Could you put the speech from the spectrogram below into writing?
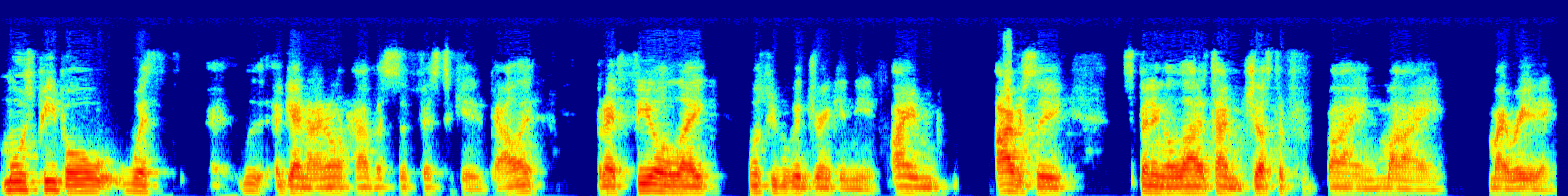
Most people with, again, I don't have a sophisticated palate, but I feel like most people can drink and eat. I'm obviously spending a lot of time justifying my my rating.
